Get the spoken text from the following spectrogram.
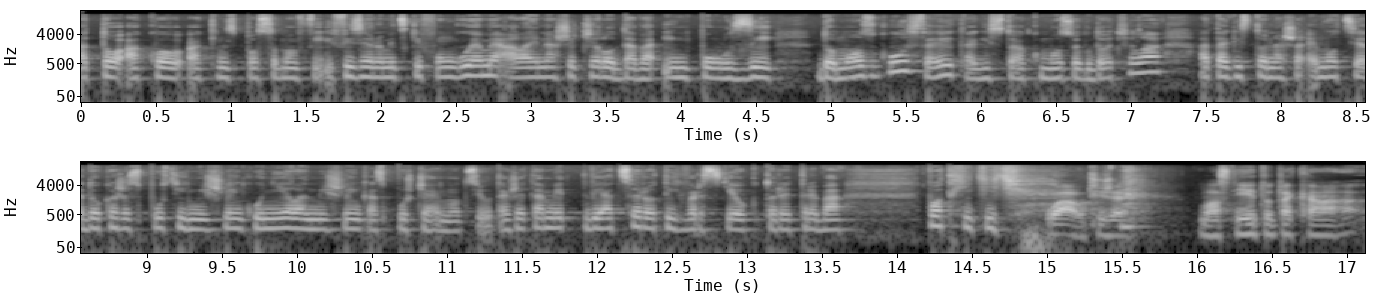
a to, ako, akým spôsobom fyzionomicky fungujeme, ale aj naše telo dáva impulzy do mozgu, sej, takisto ako mozog do tela a takisto naša emocia dokáže spustiť myšlienku, nie len myšlienka spúšťa emóciu. Takže tam je viacero tých vrstiev, ktoré treba podchytiť. Wow, čiže vlastne je to taká,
